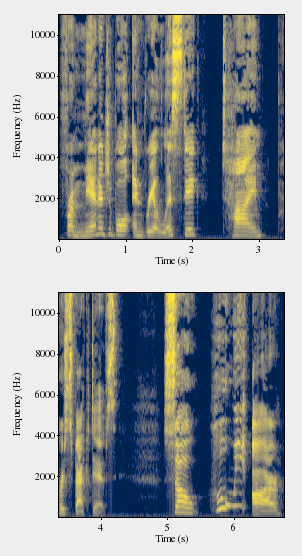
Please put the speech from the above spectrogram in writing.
from manageable and realistic time perspectives. So, who we are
